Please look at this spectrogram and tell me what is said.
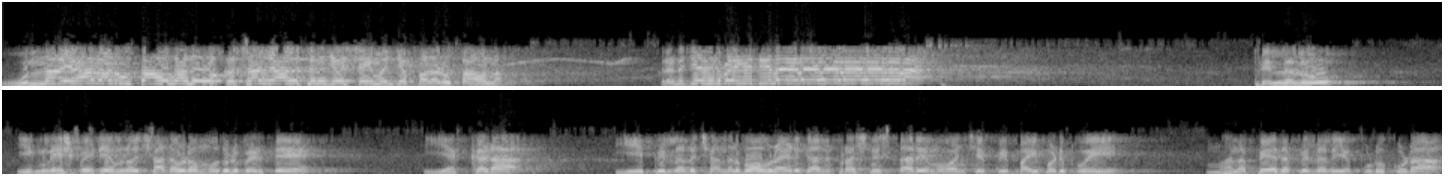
ఉన్నాయా అని అడుగుతా ఉన్నాను. ఒక్కసారి ఆలోచన చేసేయమని చెప్పని అడుగుతా ఉన్నా. రెండు చేతులు పైకి పిల్లలు ఇంగ్లీష్ మీడియంలో చదవడం మొదలు పెడితే ఎక్కడ ఈ పిల్లలు చంద్రబాబు నాయుడు గారిని ప్రశ్నిస్తారేమో అని చెప్పి భయపడిపోయి మన పేద పిల్లలు ఎప్పుడూ కూడా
